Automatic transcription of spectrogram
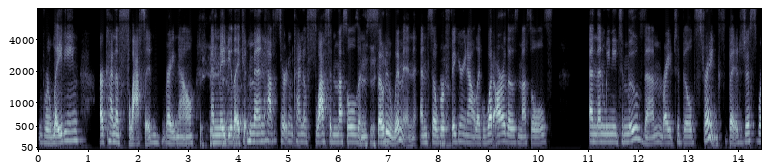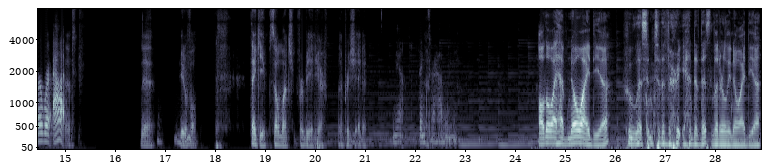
relating are kind of flaccid right now. And maybe like men have certain kind of flaccid muscles and so do women. And so we're Yeah. figuring out like what are those muscles? And then we need to move them right to build strength but it's just where we're at. Yeah. Mhm. beautiful. Thank you so much for being here. I appreciate it. Yeah. Thanks for having me. Although I have no idea who listened to the very end of this, literally no idea,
